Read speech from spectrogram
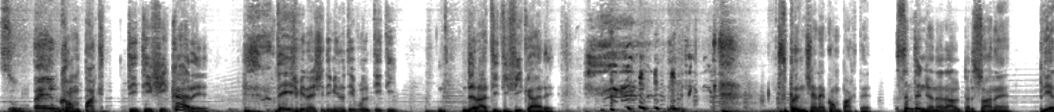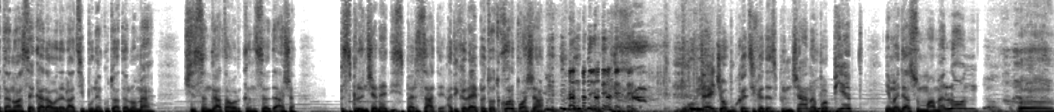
Super. Compactitificare. De aici vine și diminutivul titi. De la titificare. Sprâncene compacte. Sunt în general persoane prietenoase care au relații bune cu toată lumea și sunt gata oricând să dea așa. Sprâncene dispersate, adică le ai pe tot corpul așa. Uite aici o bucățică de sprânceană pe piept, imediat sub mamelon, uh,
